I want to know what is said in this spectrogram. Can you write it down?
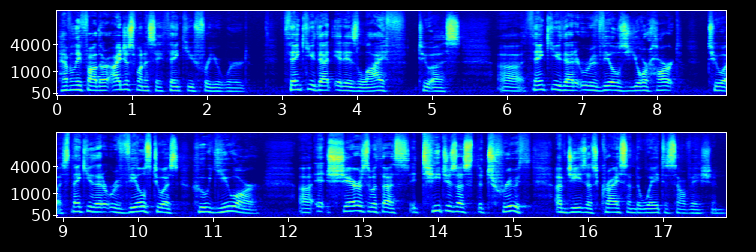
Heavenly Father, I just want to say thank you for your word. Thank you that it is life to us. Uh, thank you that it reveals your heart to us. Thank you that it reveals to us who you are. Uh, it shares with us, it teaches us the truth of Jesus Christ and the way to salvation.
